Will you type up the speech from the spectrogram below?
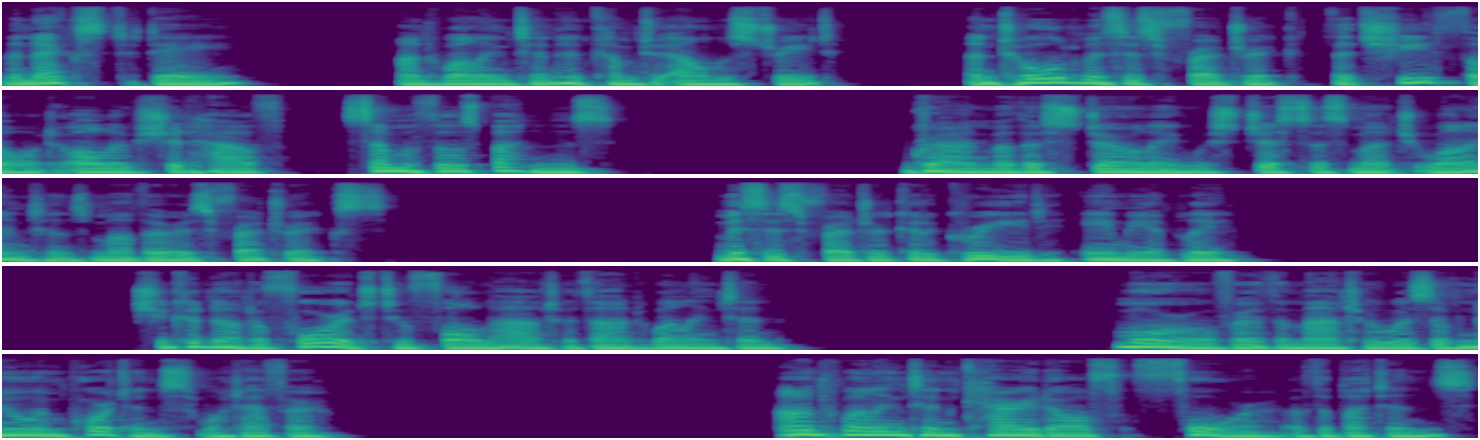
the next day, Aunt Wellington had come to Elm Street and told Mrs. Frederick that she thought Olive should have some of those buttons. Grandmother Stirling was just as much Wellington's mother as Frederick's. Mrs. Frederick had agreed amiably. She could not afford to fall out with Aunt Wellington. Moreover, the matter was of no importance whatever. Aunt Wellington carried off four of the buttons,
